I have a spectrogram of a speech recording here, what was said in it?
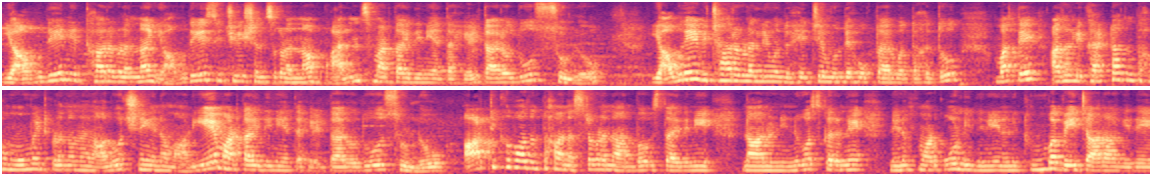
ಯಾವುದೇ ನಿರ್ಧಾರಗಳನ್ನು ಯಾವುದೇ ಸಿಚುವೇಶನ್ಸ್ಗಳನ್ನು ಬ್ಯಾಲೆನ್ಸ್ ಮಾಡ್ತಾ ಇದ್ದೀನಿ ಅಂತ ಹೇಳ್ತಾ ಇರೋದು ಸುಳ್ಳು. ಯಾವುದೇ ವಿಚಾರಗಳಲ್ಲಿ ಒಂದು ಹೆಜ್ಜೆ ಮುಂದೆ ಹೋಗ್ತಾ ಇರುವಂತಹದ್ದು. ಮತ್ತೆ ಅದರಲ್ಲಿ ಕರೆಕ್ಟಾದಂತಹ ಮೂಮೆಂಟ್ಗಳನ್ನು ನಾನು ಆಲೋಚನೆಯನ್ನು ಮಾಡಿಯೇ ಮಾಡ್ತಾ ಇದ್ದೀನಿ ಅಂತ ಹೇಳ್ತಾ ಇರೋದು ಸುಳ್ಳು. ಆರ್ಥಿಕವಾದಂತಹ ನಷ್ಟಗಳನ್ನು ಅನುಭವಿಸ್ತಾ ಇದ್ದೀನಿ. ನಾನು ನಿನಗೋಸ್ಕರನೇ ನೆನಪು ಮಾಡ್ಕೊಂಡಿದ್ದೀನಿ. ನನಗೆ ತುಂಬ ಬೇಜಾರಾಗಿದೆ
